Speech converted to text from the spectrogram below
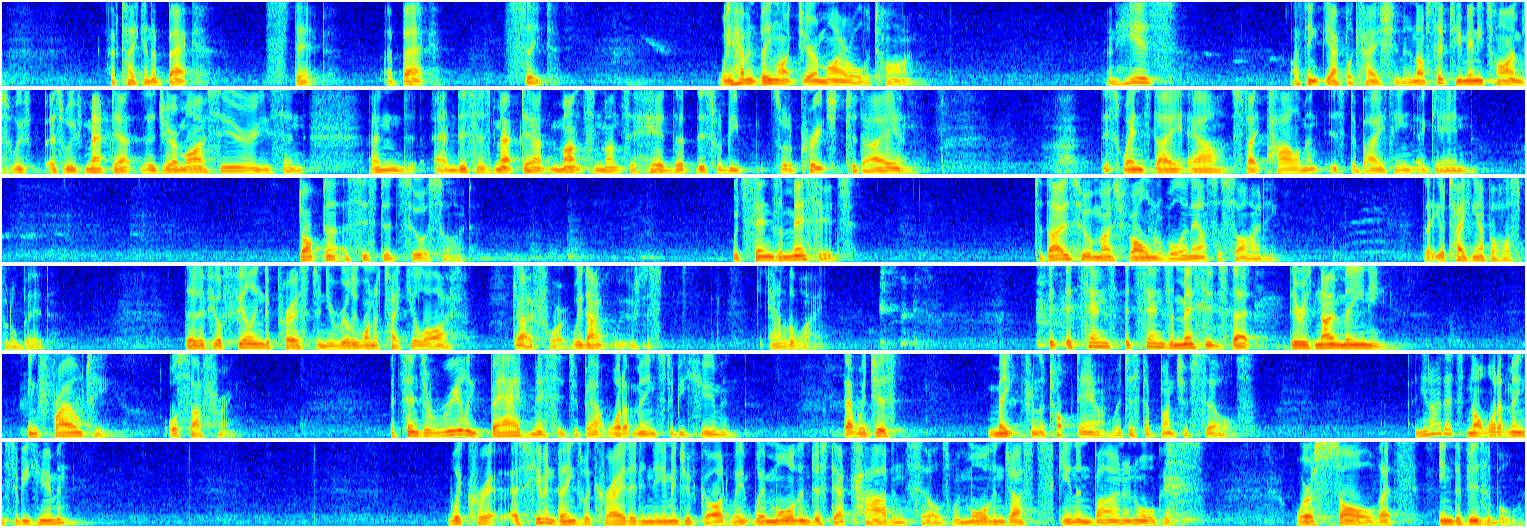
have taken a back step, a back seat. We haven't been like Jeremiah all the time. And here's, I think, the application. And I've said to you many times, we've, as we've mapped out the Jeremiah series, and, and, and this is mapped out months and months ahead, that this would be sort of preached today and this Wednesday, our state parliament is debating again doctor assisted suicide, which sends a message to those who are most vulnerable in our society that you're taking up a hospital bed. That if you're feeling depressed and you really want to take your life, go for it. We don't, we just out of the way it, it, sends, it sends a message that there is no meaning in frailty or suffering. It sends a really bad message about what it means to be human. That we're just meat from the top down, we're just a bunch of cells. And you know, that's not what it means to be human. Cre- as human beings, we're created in the image of God. We're, we're more than just our carbon cells, we're more than just skin and bone and organs. We're a soul that's indivisible.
